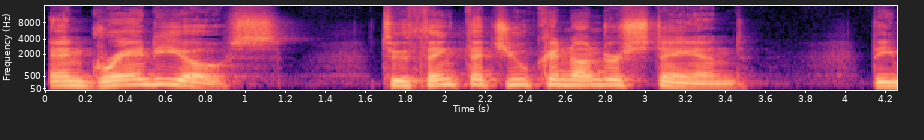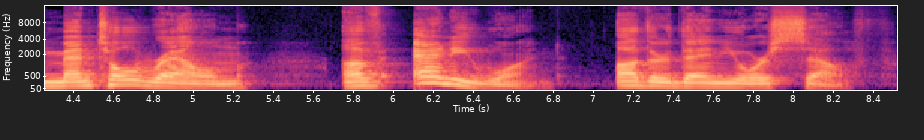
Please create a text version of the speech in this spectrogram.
and grandiose to think that you can understand the mental realm of anyone other than yourself.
